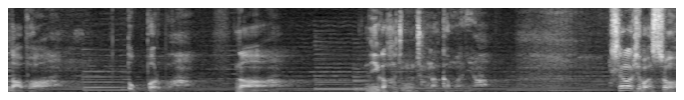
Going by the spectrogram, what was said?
나 봐. 똑바로 봐. 나 네가 가지고 있는 장난감 아니야. 생각해봤어.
